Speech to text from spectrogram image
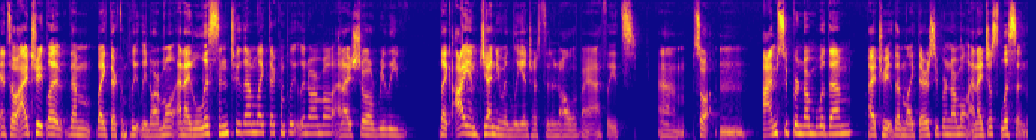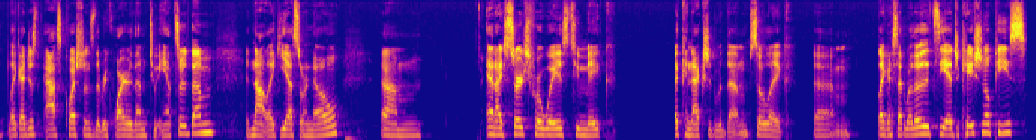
and so I treat like, them like they're completely normal and I listen to them like they're completely normal and I show a really like I am genuinely interested in all of my athletes. Um, so mm-hmm. I'm super normal with them. I treat them like they're super normal and I just listen. Like I just ask questions that require them to answer them and not like yes or no. Um, and I search for ways to make a connection with them. So like um, like I said, whether it's the educational piece,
